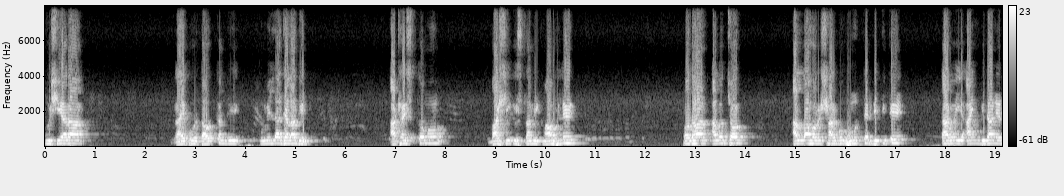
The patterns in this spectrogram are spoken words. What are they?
কুশিয়ারা, রায়পুর, দাউদকান্দি, কুমিল্লা জেলাধীন আঠাশতম বার্ষিক ইসলামিক মাহফিলে প্রধান আলোচক আল্লাহর সার্বভৌমত্বের ভিত্তিতে তার ওই আইন বিধানের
